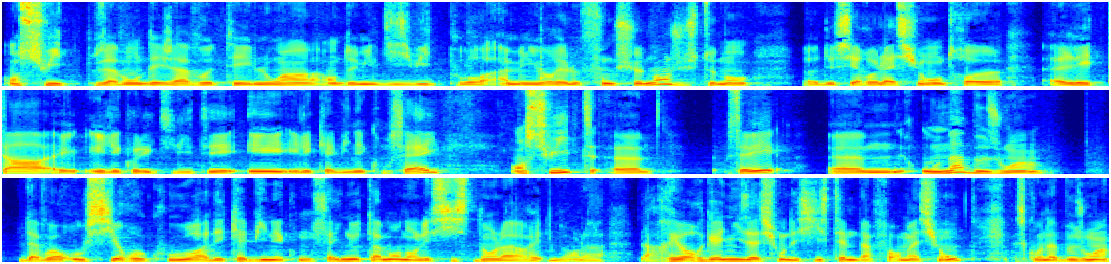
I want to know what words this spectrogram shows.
ensuite, nous avons déjà voté une loi en 2018 pour améliorer le fonctionnement justement euh, de ces relations entre euh, l'État et, les collectivités et, les cabinets conseils. Ensuite, vous savez, on a besoin d'avoir aussi recours à des cabinets conseils, notamment dans, la, réorganisation des systèmes d'information, parce qu'on a besoin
